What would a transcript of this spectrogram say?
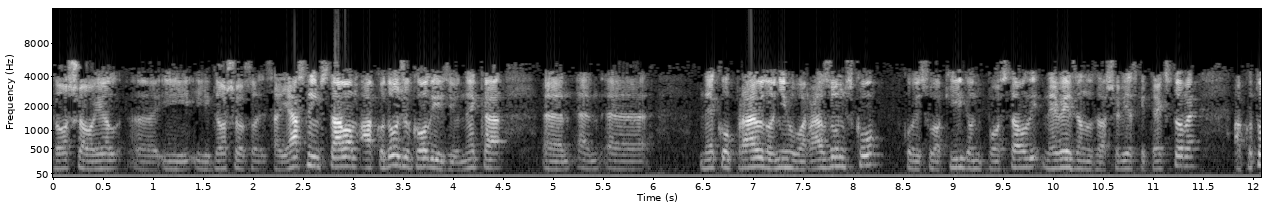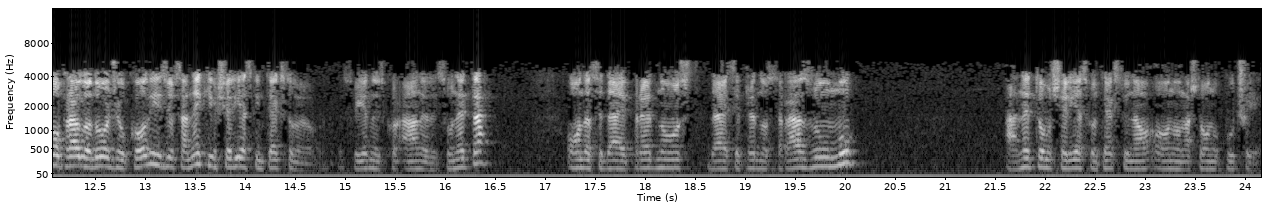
došao jel, e, i, i došao sa, jasnim stavom ako dođu koliziju neka e, e, neko pravilo njihovo razumsko koje su akidi oni postavili nevezano za šerijaske tekstove ako to pravilo dođe u koliziju sa nekim šerijaskim tekstovima svejedno iz Korana ili Suneta onda se daje prednost daje se prednost razumu a ne tom šerijaskom tekstu na ono na što on upućuje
